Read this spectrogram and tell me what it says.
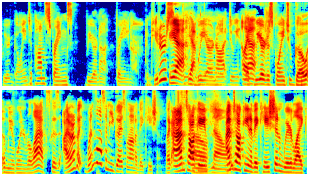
We are going to Palm Springs. We are not bringing our computers. Yeah. Yeah. We are not doing like Yeah. we are just going to go and we are going to relax because I don't know. But when's the last time you guys went on a vacation? Like I'm talking. Oh, no. I'm talking a vacation where like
